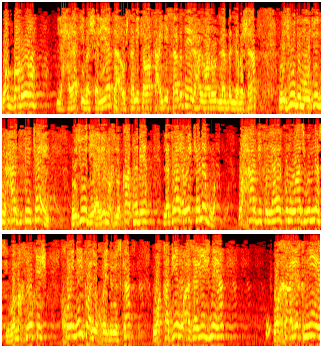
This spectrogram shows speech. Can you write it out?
والضرورة لحياة بشريته أو شتاني كواقع ثابتة هي لبشر وجود موجود من حادث كائن وجودي أبي مخلوقات هبه لدواء أوي كنبوة. وحادث لا يكون واجب من نفسه ومخلوقش خوي نيتو أن يخوي دروسك وقديم أزليج نية وخالق نية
